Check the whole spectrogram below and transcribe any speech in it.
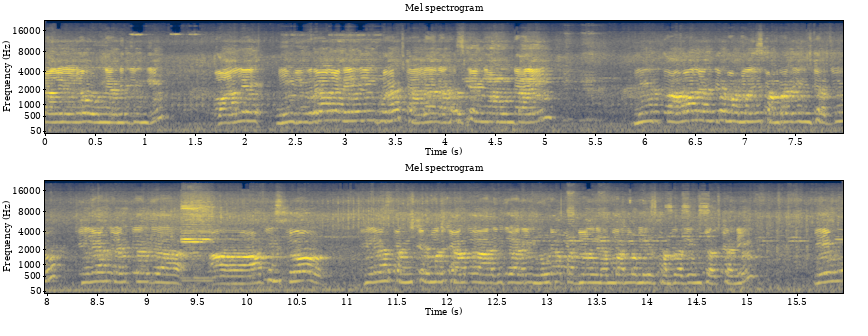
కాలనీలో ఉందండి దీనికి. వాళ్ళే మీ వివరాలు అనేది కూడా చాలా రహస్యంగా ఉంటాయి. మీరు కావాలంటే మమ్మల్ని సంప్రదించవచ్చు. జిల్లా కలెక్టర్ ఆఫీస్లో జిల్లా సంక్షేమ శాఖ అధికారి నూట పద్నాలుగు నెంబర్లో మీరు సంప్రదించవచ్చని మేము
